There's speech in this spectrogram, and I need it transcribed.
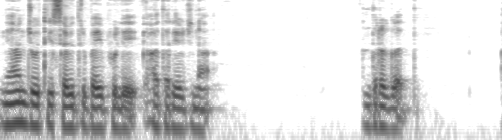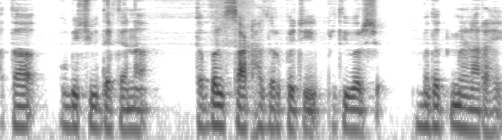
ज्ञानज्योती सावित्रीबाई फुले आधार योजना अंतर्गत आता ओबीसी विद्यार्थ्यांना तब्बल साठ हजार रुपयाची प्रतिवर्ष मदत मिळणार आहे.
